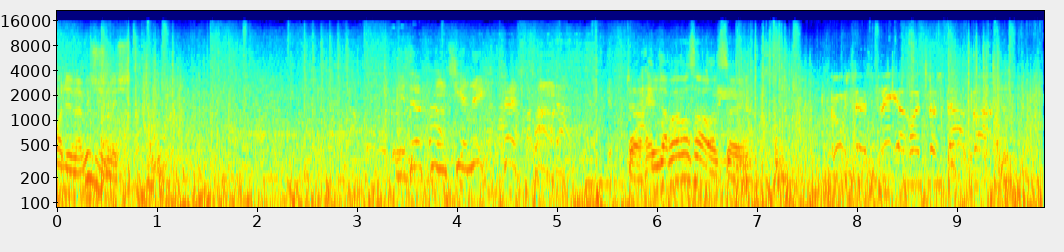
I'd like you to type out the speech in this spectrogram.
Oh, den erwische ich nicht. Wir dürfen uns hier nicht festfahren. Der hält aber was aus, ey. Flieger rollt zur Startbahn.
